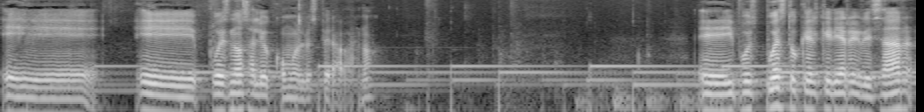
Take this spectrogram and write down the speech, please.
eh, eh, pues no salió como lo esperaba, ¿no? Y pues puesto que él quería regresar,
